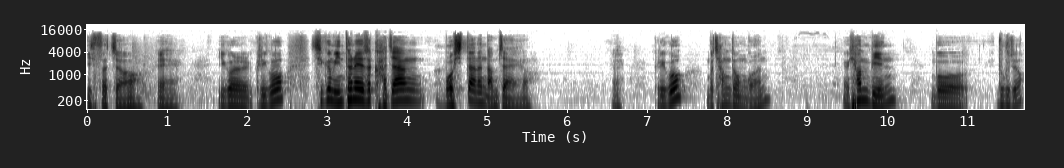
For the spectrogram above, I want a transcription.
있었죠. 예. 이걸 그리고 지금 인터넷에서 가장 멋있다는 남자예요. 예. 그리고 뭐 장동건, 현빈, 뭐 누구죠?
